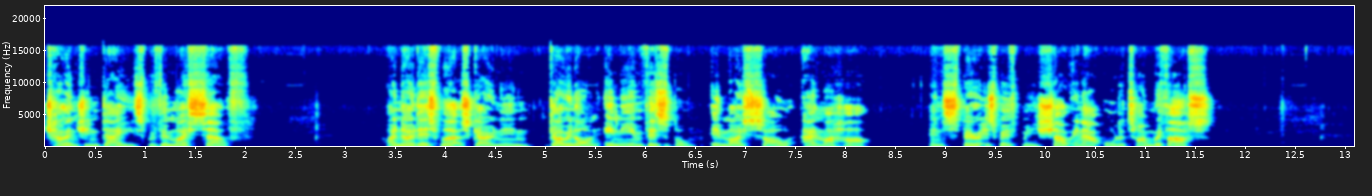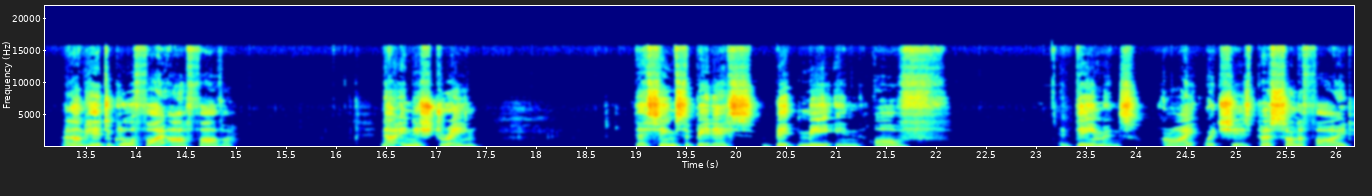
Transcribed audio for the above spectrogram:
challenging days within myself I know there's works going in going on in the invisible, in my soul and my heart. And spirit is with me, shouting out all the time with us. And I'm here to glorify our Father. Now, in this dream, there seems to be this big meeting of demons, all right, which is personified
